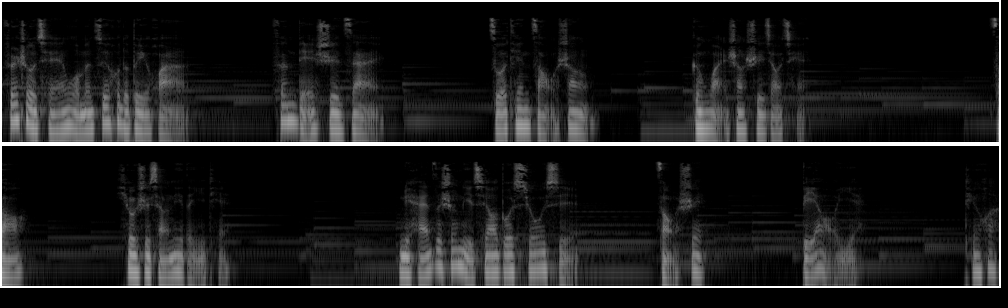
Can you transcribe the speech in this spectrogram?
分手前我们最后的对话，分别是在昨天早上跟晚上睡觉前。早，又是想你的一天。女孩子生理期要多休息，早睡，别熬夜。听话，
